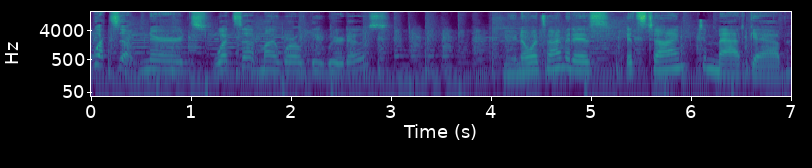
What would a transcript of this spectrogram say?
What's up, nerds? What's up, my worldly weirdos? You know what time it is. It's time to Mad Gab.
